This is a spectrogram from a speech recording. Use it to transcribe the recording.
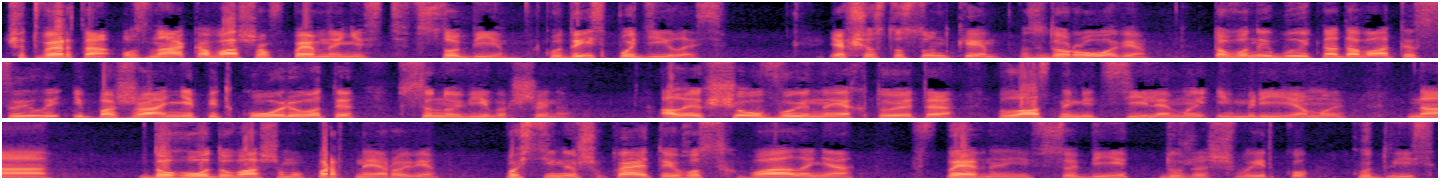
Четверта ознака ваша впевненість в собі кудись поділась. Якщо стосунки здорові, то вони будуть надавати сили і бажання підкорювати все нові вершини. Але якщо ви нехтуєте власними цілями і мріями на догоду вашому партнерові, постійно шукаєте його схвалення, впевненість в собі дуже швидко кудись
